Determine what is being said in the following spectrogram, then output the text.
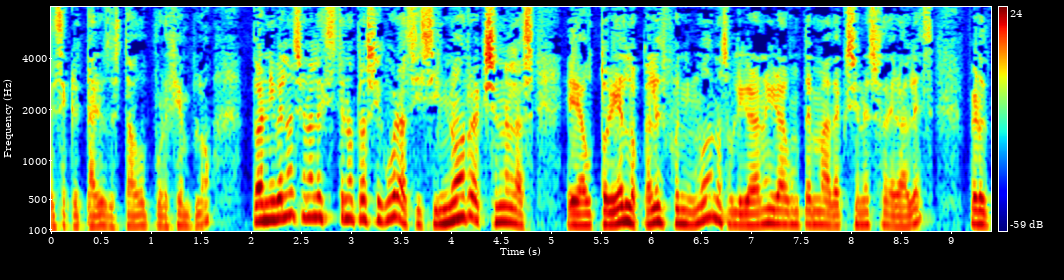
secretarios de Estado, por ejemplo. Pero a nivel nacional existen otras figuras y si no reaccionan las eh, autoridades locales, pues ni modo, nos obligarán a ir a un tema de acciones federales. Pero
